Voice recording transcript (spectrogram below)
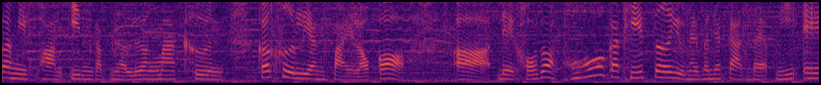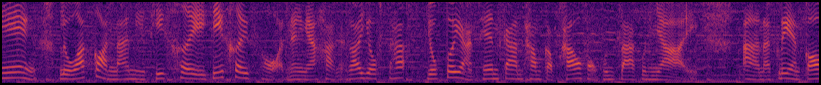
จะมีความอินกับเนื้อเรื่องมากขึ้น ก็คือเรียนไปแล้วก็อ่าเด็กเขาจะแบบโอ้กะทิเจออยู่ในบรรยากาศแบบนี้เอง หรือว่าก่อนหน้านี้ที่เคยที่เคยสอนอย่างเงี้ยค่ะก็ยกยกตัวอย่างเช่น การทำกับข้าวของคุณตาคุณยายอ่านักเรียนก็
